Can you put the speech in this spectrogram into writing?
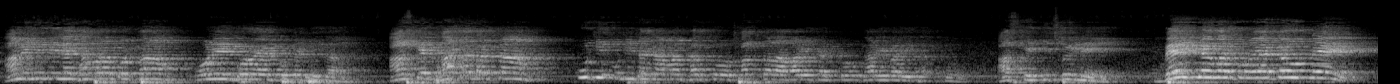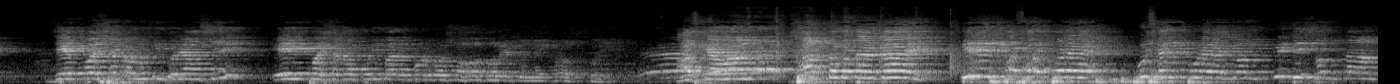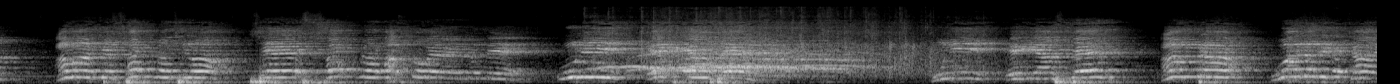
আমি যদি লেখাপড়া করতাম, অনেক বড় অ্যাডভোকেট হইতাম। আজকে ঢাকা থাকতাম কোটি কোটি টাকা আমার থাকতো, সাততলা বাড়ি থাকতো, গাড়ি বাড়ি থাকতো। আজকে কিছুই নেই। ব্যাংকে আমার কোনো অ্যাকাউন্ট নেই। যে পয়সাটা রুটি করে আসি, এই পয়সাটা পরিবারের বর্গ সহ দলের জন্য খরচ করি। আজকে আমার সার্থকতা এটাই। তিরিশ বছর উনি এগিয়ে আসছেন। আমরা ওয়াদা দিতে চাই।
